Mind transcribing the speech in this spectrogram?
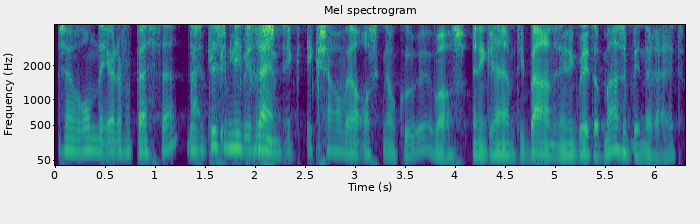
zijn ronde eerder verpestte. Dus Maar het is ik hem niet ik ben vreemd. Dus, ik, ik zou wel, als ik nou coureur was en ik rij op die baan en ik weet dat Mazepin rijdt,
